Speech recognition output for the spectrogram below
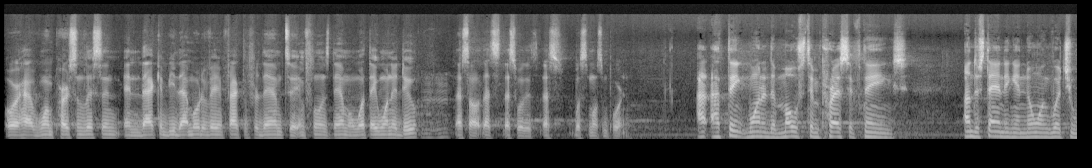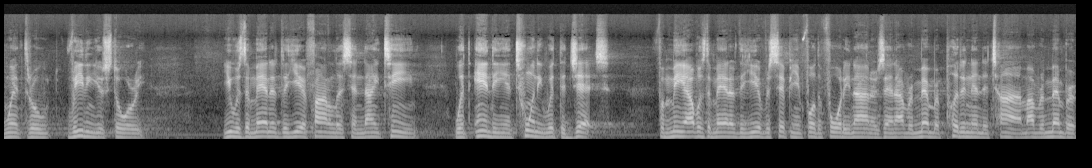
or have one person listen, and that can be that motivating factor for them to influence them on what they want to do. Mm-hmm. That's all. That's that's what it's, that's what's most important. I, I think one of the most impressive things, understanding and knowing what you went through, reading your story, you was the man of the year finalist in 19 with Indy and 20 with the Jets. For me, I was the man of the year recipient for the 49ers, and I remember putting in the time. I remember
